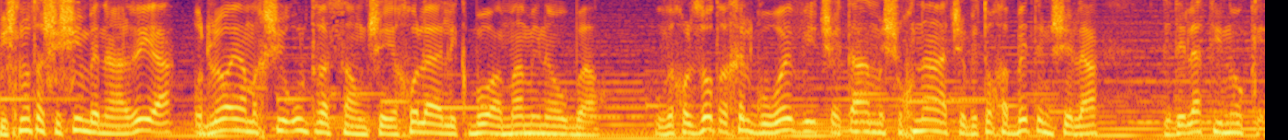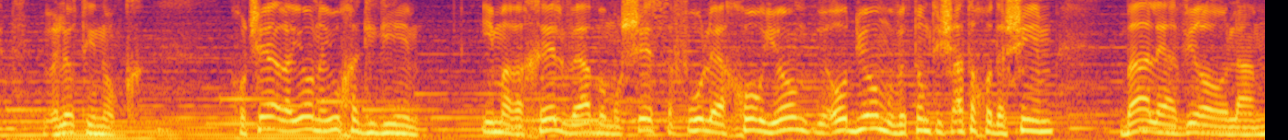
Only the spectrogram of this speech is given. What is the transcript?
בשנות ה-60 בנהריה עוד לא היה מכשיר אולטרסאונד שיכול היה לקבוע מה מן העובר. ובכל זאת רחל גורביץ' הייתה משוכנעת שבתוך הבטן שלה גדלה תינוקת, ולא תינוק. חודשי ההריון היו חגיגיים. אמא רחל ואבא משה ספרו לאחור יום ועוד יום, ובתום תשעת החודשים באה לאוויר העולם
